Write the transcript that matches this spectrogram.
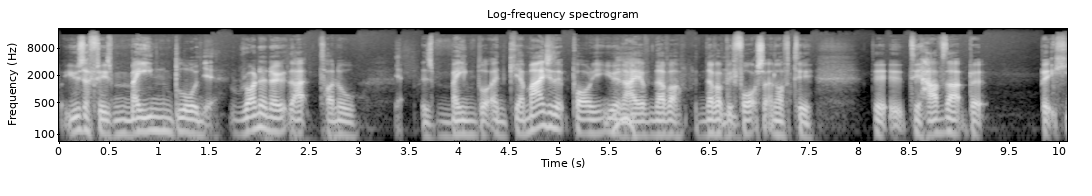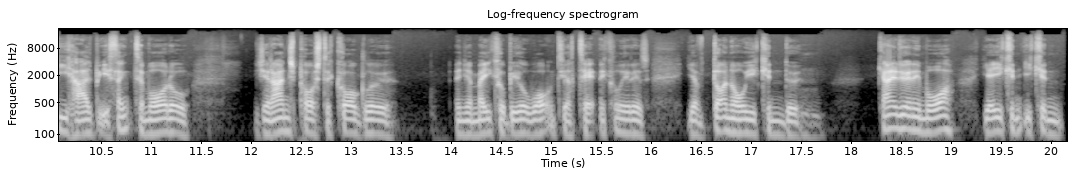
But use the phrase mind blown, running out that tunnel is mind blowing. And can you imagine it, Paul? You and Mm. I have never never been fortunate enough to, to to have that, but but he had. But you think tomorrow, your Ange Postecoglou and your Michael Beale walk into your technical areas. You've done all you can do. Mm-hmm. Can I do any more? Yeah, you can. You can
